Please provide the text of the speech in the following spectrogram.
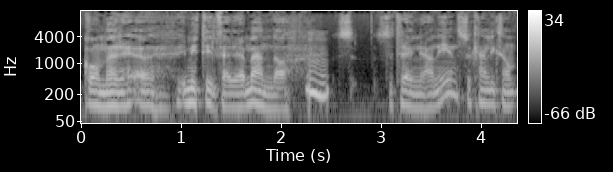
kommer, eh, i mitt tilfelle menn da, Mm. så, så trenger han inn, så kan liksom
